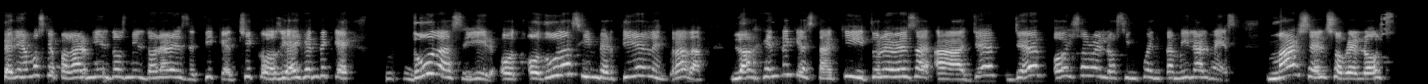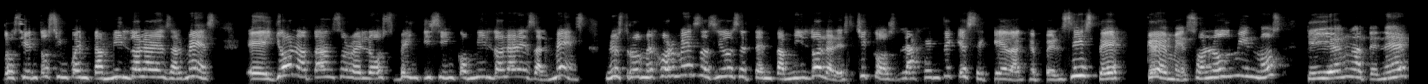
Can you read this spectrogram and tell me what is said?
Teníamos que pagar mil, dos mil dólares de ticket, chicos, y hay gente que dudas ir o, o, dudas invertir en la entrada. La gente que está aquí, tú le ves a, Jeff, Jeff hoy sobre los 50 mil al mes, Marcel sobre los 250 mil dólares al mes, eh, Jonathan sobre los 25 mil dólares al mes. Nuestro mejor mes ha sido 70 mil dólares. Chicos, la gente que se queda, que persiste, créeme, son los mismos que llegan a tener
